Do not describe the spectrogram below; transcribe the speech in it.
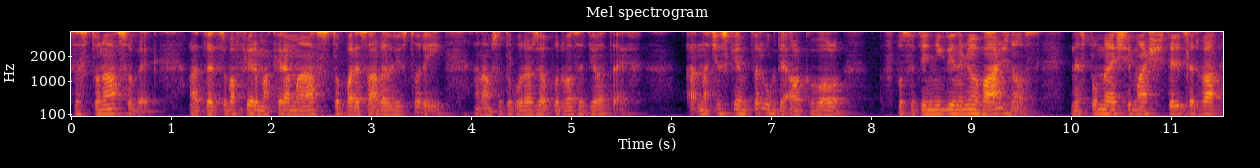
za 100 násobek. Ale to je třeba firma, která má 150 let historii a nám se to podařilo po 20 letech. A na českém trhu, kde alkohol v podstatě nikdy neměl vážnost, nespomeneš si, máš 42,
